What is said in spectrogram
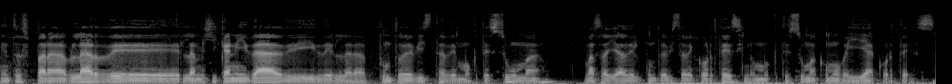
Entonces, para hablar de la mexicanidad y del punto de vista de Moctezuma, más allá del punto de vista de Cortés, sino Moctezuma cómo veía a Cortés.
